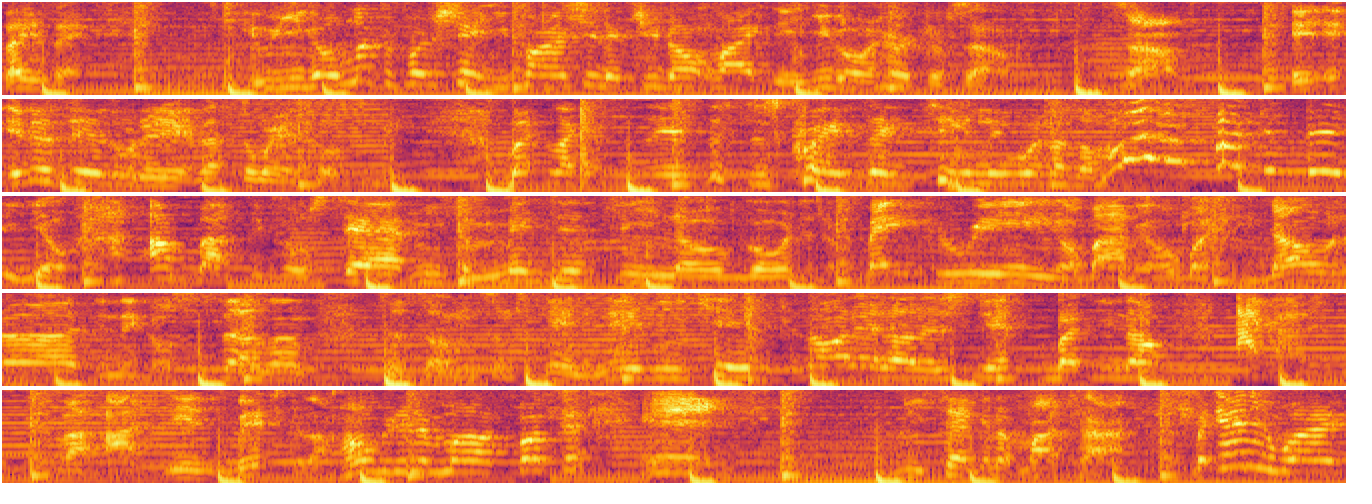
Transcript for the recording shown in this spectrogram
like I said, when you go looking for shit, you find shit that you don't like, then you're gonna hurt yourself. So it, it just is what it is. That's the way it's supposed to be. But like I said, this is Craze 18 Lee with another motherfucking radio. I'm about to go stab me some midgets you know, go to the bakery and go buy me a whole bunch of donuts and then go sell them to some, some Scandinavian kids and all that other shit. But, you know, I gotta in my ideas, bitch, because I'm hungry than a motherfucker and you taking up my time. But anyway,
